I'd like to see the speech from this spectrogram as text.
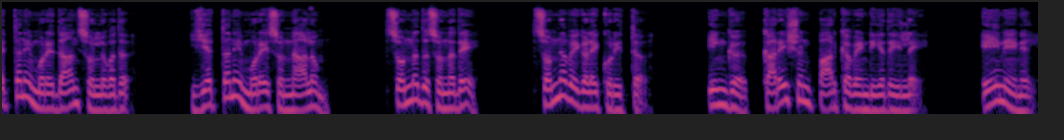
எத்தனை முறைதான் சொல்லுவது? எத்தனை முறை சொன்னாலும் சொன்னது சொன்னதே சொன்னவைகளை குறித்து இங்கு கரேஷன் பார்க்க வேண்டியது இல்லை. ஏனேனில்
